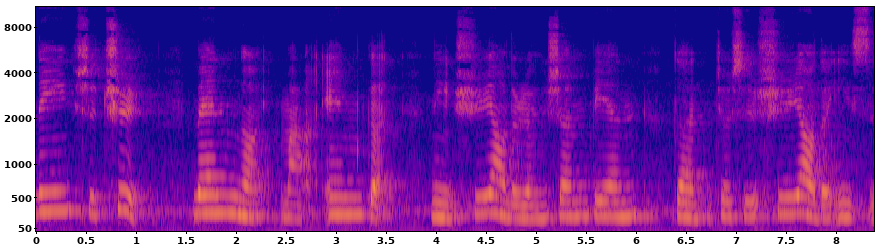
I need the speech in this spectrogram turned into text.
，đi 是去，bên ngoài mà em cần 你需要的人身边梗就是需要的意思。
